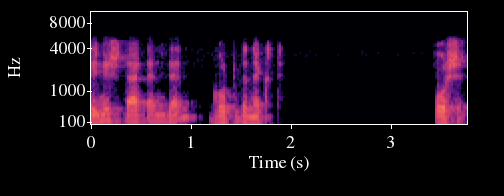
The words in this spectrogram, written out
finish that and then go to the next portion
